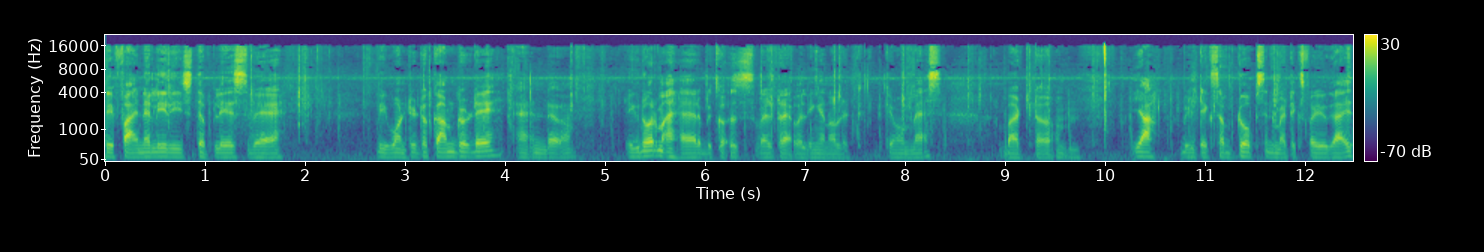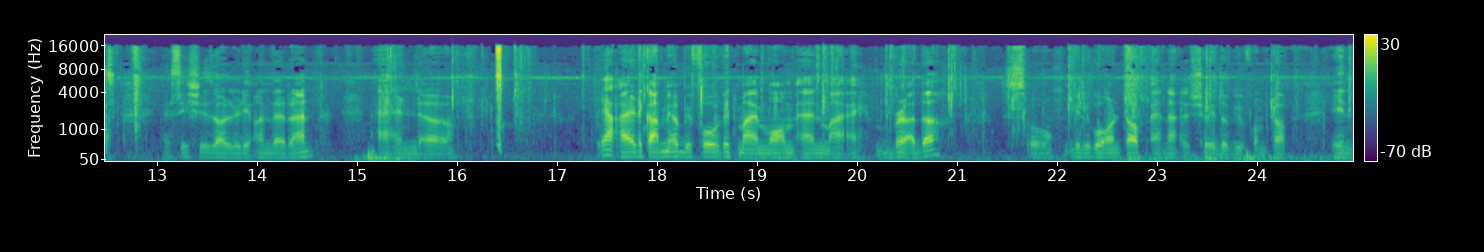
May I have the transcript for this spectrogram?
we finally reached the place where we wanted to come today and uh, ignore my hair because while traveling and all it became a mess. But um, yeah, we'll take some dope cinematics for you guys. I see she's already on the run and uh, yeah, I had come here before with my mom and my brother. So we'll go on top and I'll show you the view from top in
